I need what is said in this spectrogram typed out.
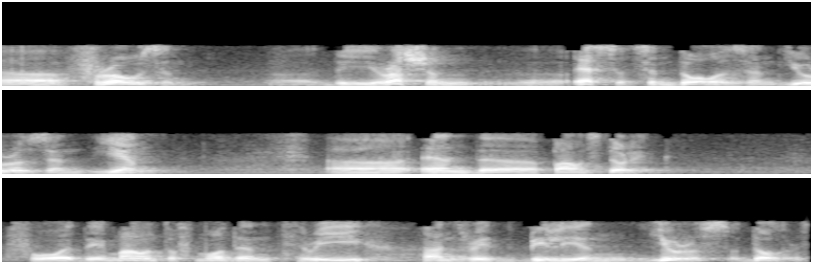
uh, frozen uh, the Russian assets in dollars and euros and yen uh, and uh, pound sterling for the amount of more than 300 billion euros or dollars.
